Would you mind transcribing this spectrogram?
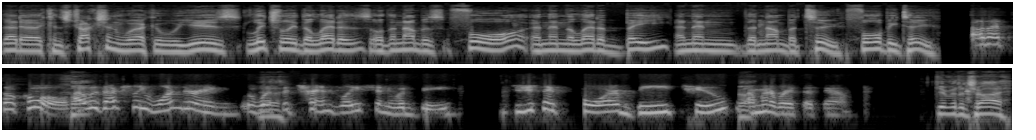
that a construction worker will use literally the letters or the numbers four and then the letter B and then the number two, 4B2. Oh, that's so cool. I was actually wondering what yeah. the translation would be. Did you say 4B2? I'm going to write that down. Give it a try.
